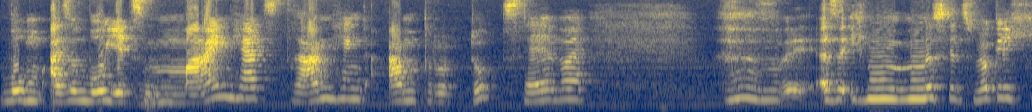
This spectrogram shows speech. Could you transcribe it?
Wo, also wo jetzt mein Herz dranhängt am Produkt selber. Also ich müsste jetzt wirklich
